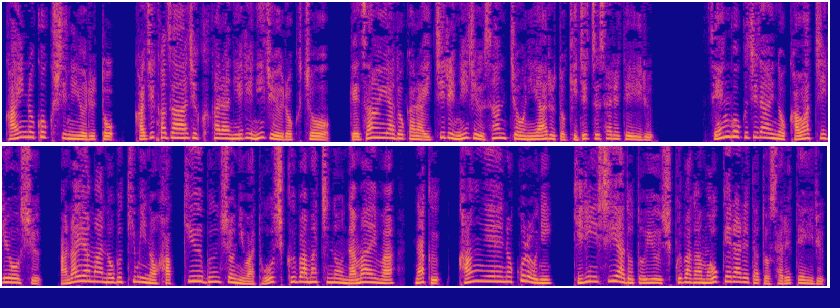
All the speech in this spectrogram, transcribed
海野国史によると、梶風宿から2里26町、下山宿から1里23町にあると記述されている。戦国時代の河内領主、穴山信君の発給文書には東宿場町の名前はなく、寛永の頃に、霧石宿という宿場が設けられたとされている。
